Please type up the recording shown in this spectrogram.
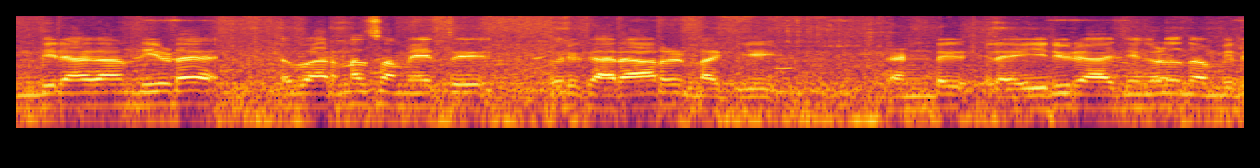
ഇന്ദിരാഗാന്ധിയുടെ ഭരണ സമയത്ത് ഒരു കരാർ ഉണ്ടാക്കി. രണ്ട് ഇരു രാജ്യങ്ങളും തമ്മിൽ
